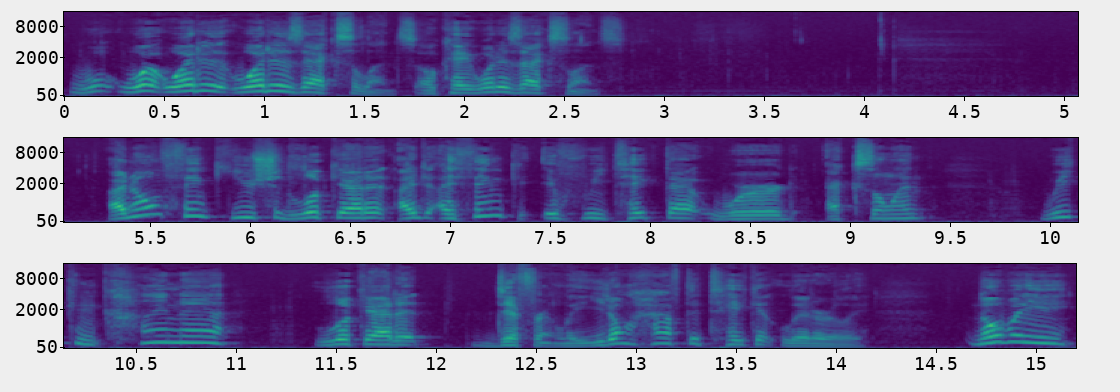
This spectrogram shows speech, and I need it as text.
what what what is, what is excellence? Okay, what is excellence? I don't think you should look at it. I, I think if we take that word excellent, we can kind of look at it differently. You don't have to take it literally. Nobody,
